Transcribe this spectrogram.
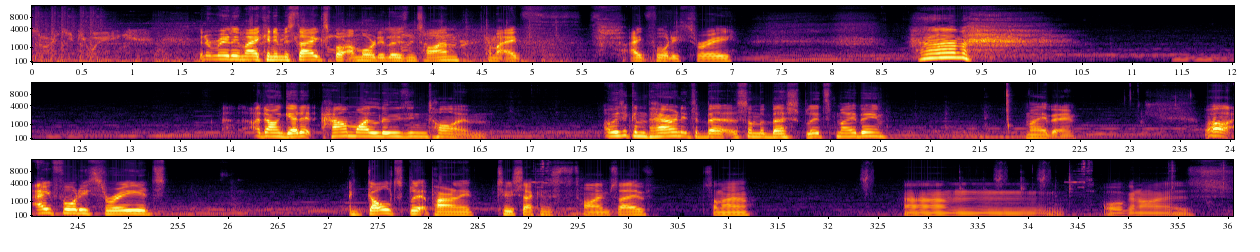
Sorry to keep you waiting. Didn't really make any mistakes, but I'm already losing time. I'm at 8, 8.43. Um... I don't get it. How am I losing time? Oh, is it comparing it to be some of the best splits, maybe? Maybe. Well, 8.43, it's... a gold split apparently two seconds time save somehow. Um, organize.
